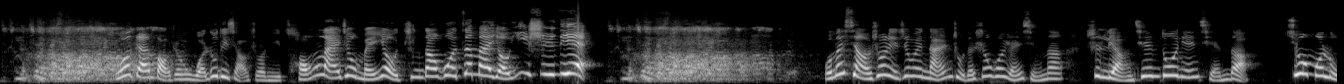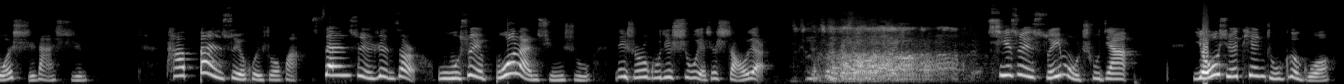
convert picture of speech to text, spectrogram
我敢保证，我录的小说你从来就没有听到过这么有意思的。我们小说里这位男主的生活原型呢，是两千多年前的鸠摩罗什大师。他半岁会说话，三岁认字儿，五岁博览群书。那时候估计书也是少点儿。七岁随母出家，游学天竺各国，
